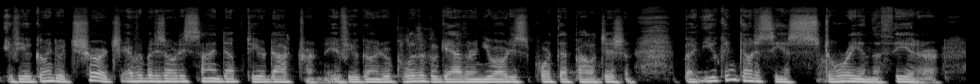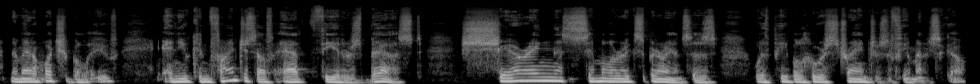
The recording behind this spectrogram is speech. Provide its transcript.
If you're going to a church, everybody's already signed up to your doctrine. If you're going to a political gathering, you already support that politician. But you can go to see a story in the theater, no matter what you believe, and you can find yourself at theater's best sharing similar experiences with people who were strangers a few minutes ago.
